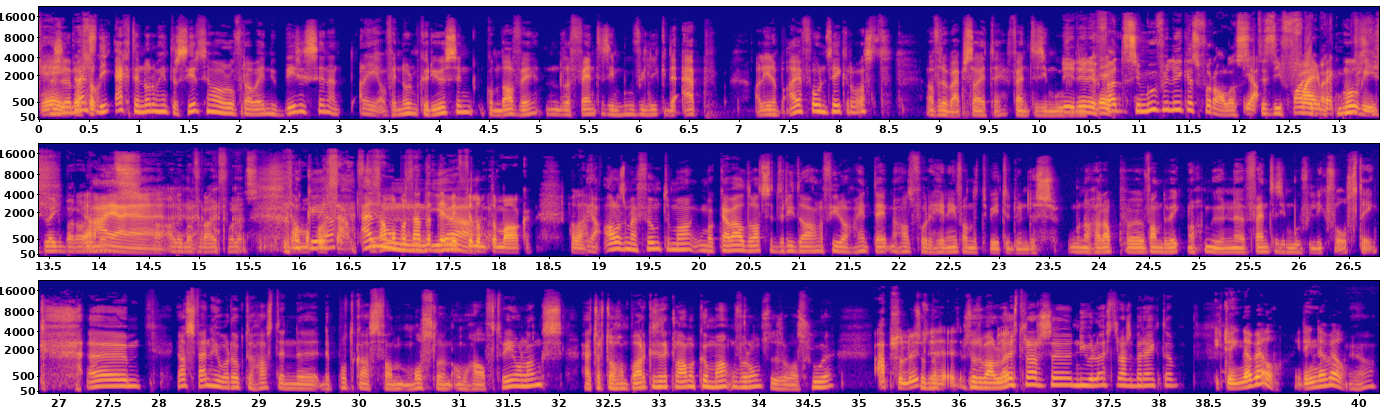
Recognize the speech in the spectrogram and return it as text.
Dus eh, mensen die echt enorm geïnteresseerd zijn waarover wij nu bezig zijn, en, allee, of enorm curieus zijn, komt af, hè. De Fantasy Movie League, de app. Alleen op iPhone zeker was het. Of de website, hè. Fantasy Movie nee, League. nee, Nee. Fantasy Movie League is voor alles. Ja, Het is die Fireback Fireback, Movies, die Movies. blijkbaar alleen, maar- ja, ja, ja, alleen maar voor iPhone is. Het is allemaal ja. plezant. Het is En, allemaal plezant dat hij ja. met film te maken. Voilà. Ja, alles met film te maken, maar ik heb wel de laatste drie dagen of vier dagen geen tijd meer gehad voor geen een van de twee te doen. Dus ik moet nog rap eh, van de week nog mijn eh, Fantasy Movie League volsteken. Ehm ja, Sven, je wordt ook de gast in de, de podcast van Mosselen om half twee onlangs. Hij heeft er toch een paar keer reclame kunnen maken voor ons, dus dat was goed. Hè? Absoluut. Zullen, Eh, zullen we wel luisteraars, nieuwe luisteraars bereikt hebben? Ik denk dat wel. Ik denk dat wel. Ja.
